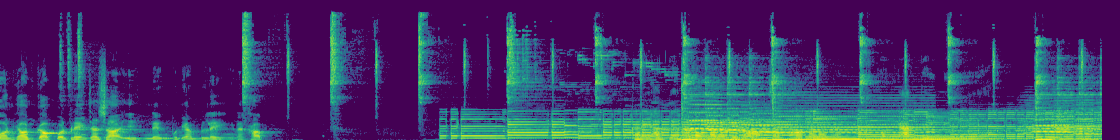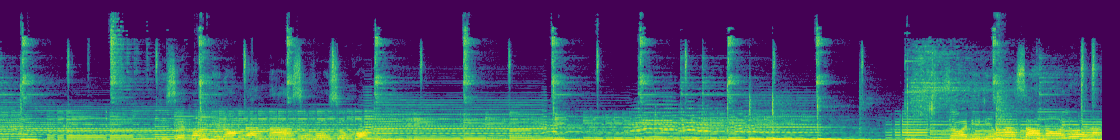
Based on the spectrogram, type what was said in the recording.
รครับกับบทเพลงช้าๆอีกหนึ่งผลงานเพลงนะครับ ใครอยากเป็นนักร้องนักรองจะเข้ากันผลงานเพลงนี้พิเศษพ่อพี่น้องด้านหน้าสุโขสุขมสวัสดีที่มาสาวน้อยด้วยนะ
